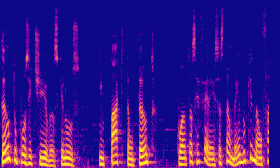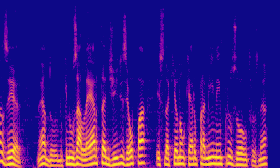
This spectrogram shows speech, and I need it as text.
tanto positivas que nos impactam tanto quanto as referências também do que não fazer, né? do, do que nos alerta de dizer, opa, isso daqui eu não quero para mim nem para os outros. Né?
